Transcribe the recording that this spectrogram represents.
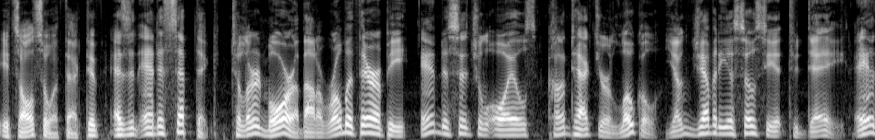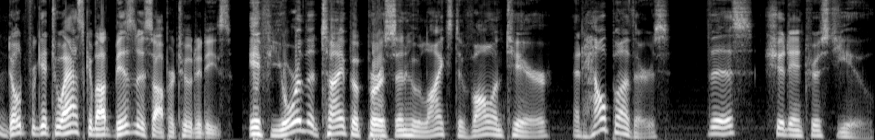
It's also effective as an antiseptic. To learn more about aromatherapy and essential oils, contact your local Youngevity associate today. And don't forget to ask about business opportunities. If you're the type of person who likes to volunteer and help others, this should interest you.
